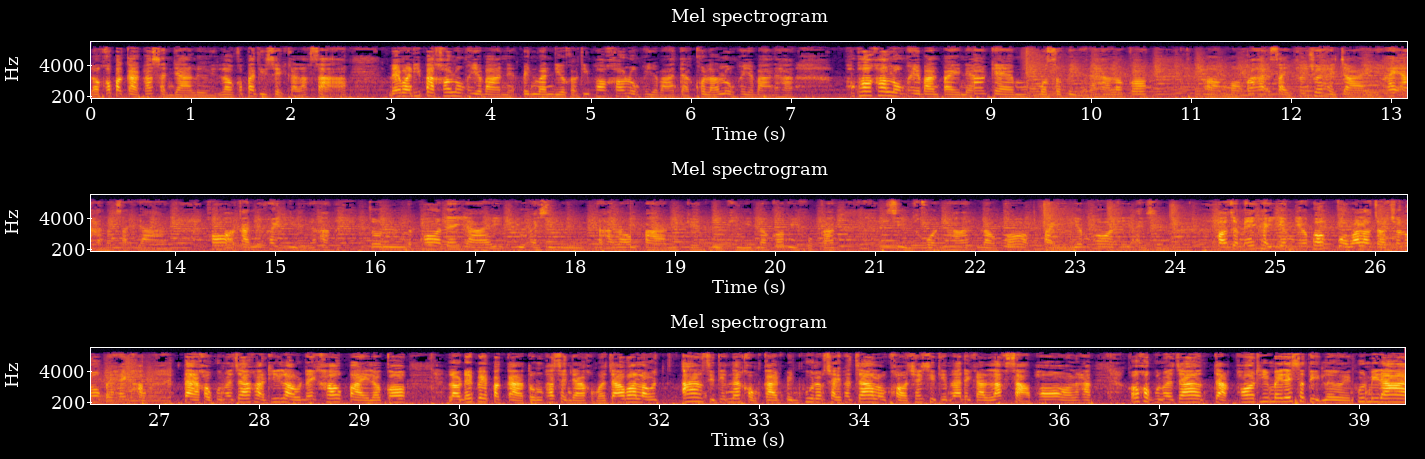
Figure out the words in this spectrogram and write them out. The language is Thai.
เราก็ประกาศพักสัญญาเลย เราก็ปฏิเสธการรักษา ในวันที่ปาเข้าโรงพยาบาลเนี่ยเป็นวันเดียวกับที่พ่อเข้าโรงพยาบาลแต่คนละโรงพยาบาลนะคะ พอพ่อเข้าโรงพยาบาลไปเนี่ยแกหมดสตินะคะ แล้วก็หมอก็ใส่เครื่องช่วยหายใจ ให้อาหารทางสายยางพ่ออาการไม่ค่อยดีเลยนะคะจนพ่อได้ย้ายอยู่ ICU นะคะเรามีปานเกตมีพีทแล้วก็มีโฟกัสสี่คนนะคะเราก็ไปเยี่ยมพ่อที่ ICU เขาจะไม่ให้ใครเยี่ยมเยอะเพราะกลัวว่าเราจะเชื้อโรคไปให้เขา แต่ขอบคุณพระเจ้าค่ะที่เราได้เข้าไปแล้วก็ เราได้ไปประกาศตรงพระสัญญาของพระเจ้าว่าเราอ้างสิทธิอำนาจของการเป็นผู้รับใช้พระเจ้า เราขอใช้สิทธิอำนาจในการรักษาพ่อนะคะก็ขอบคุณพระเจ้าจากพ่อที่ไม่ได้สติเลย พูดไม่ได้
